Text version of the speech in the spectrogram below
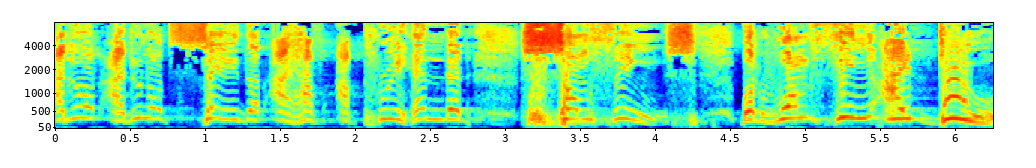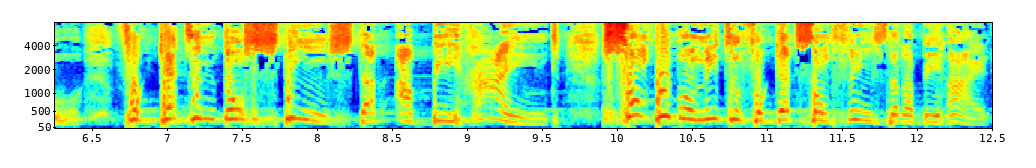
I do not, I do not say that I have apprehended some things, but one thing I do, forgetting those things that are behind. Some people need to forget some things that are behind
